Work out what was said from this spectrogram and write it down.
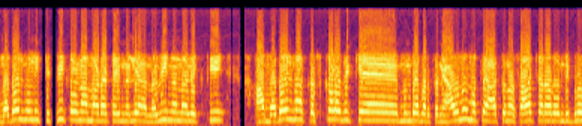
ಮೊಬೈಲ್ನಲ್ಲಿ ಚಿತ್ರೀಕರಣ ಮಾಡೋ ಟೈಮ್ನಲ್ಲಿ ಆ ನವೀನ್ ಅನ್ನೋ ವ್ಯಕ್ತಿ ಆ ಮೊಬೈಲ್ನ ಕಸ್ಕೊಳ್ಳೋದಕ್ಕೆ ಮುಂದೆ ಬರ್ತಾನೆ. ಅವನು ಮತ್ತೆ ಆತನ ಸಹಚರರೊಂದಿಬ್ರು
